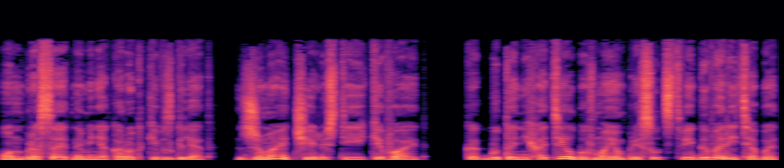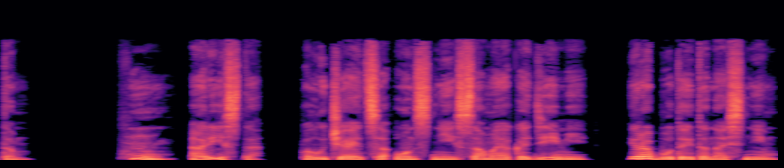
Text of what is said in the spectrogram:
Он бросает на меня короткий взгляд, сжимает челюсти и кивает, как будто не хотел бы в моем присутствии говорить об этом. Хм, Ариста. Получается, он с ней с самой академии, и работает она с ним.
